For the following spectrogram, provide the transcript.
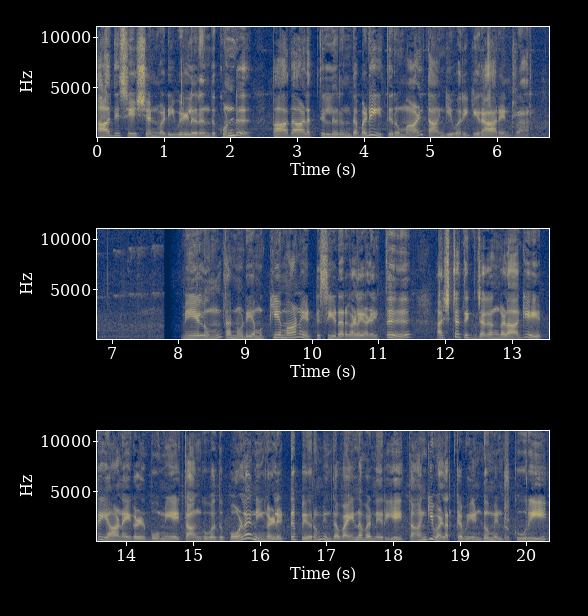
ஆதிசேஷன் வடிவில் இருந்து கொண்டு பாதாளத்தில் இருந்தபடி திருமால் தாங்கி வருகிறார் என்றார். மேலும் தன்னுடைய முக்கியமான எட்டு சீடர்களை அழைத்து அஷ்டதிக் ஜகங்களாகிய எட்டு யானைகள் பூமியை தாங்குவது போல நீங்கள் எட்டு பேரும் இந்த வைணவ நெறியை தாங்கி வளர்க்க வேண்டும் என்று கூறி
